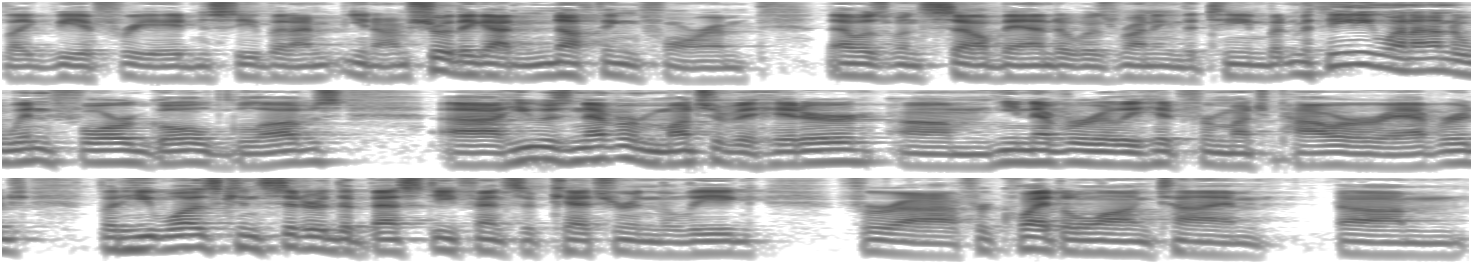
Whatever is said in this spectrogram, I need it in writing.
like via free agency, but I'm you know I'm sure they got nothing for him. That was when Sal Bando was running the team, but Matheny went on to win four Gold Gloves. Uh, he was never much of a hitter. Um, he never really hit for much power or average, but he was considered the best defensive catcher in the league for uh, for quite a long time. Um,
